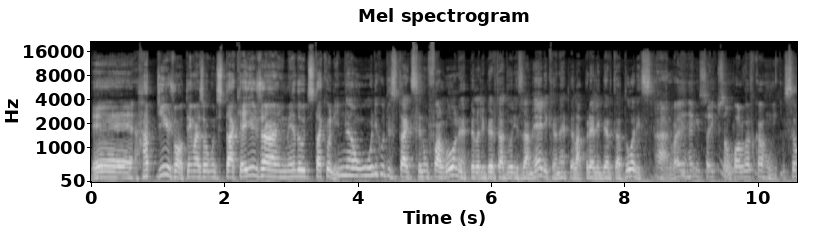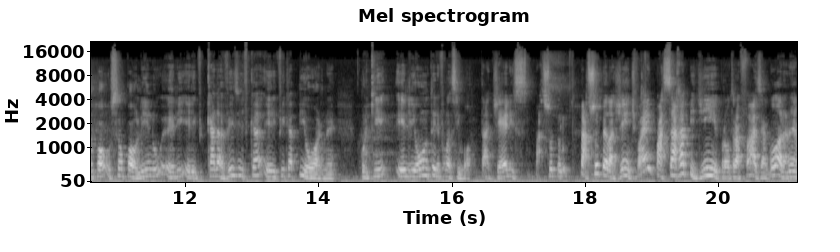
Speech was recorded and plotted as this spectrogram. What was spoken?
é, rapidinho, João, tem mais algum destaque aí? Já emenda o destaque olímpico. Não, o único destaque que você não falou, né, pela Libertadores da América, né, pela pré-Libertadores. Ah, não vai isso aí pro São Paulo vai ficar ruim. O São, Paulo, o São Paulino, ele, ele cada vez ele fica, ele fica pior, né? Porque ele ontem ele falou assim, bom, Tajeres passou, pelo, passou pela gente, vai passar rapidinho para outra fase agora, né?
